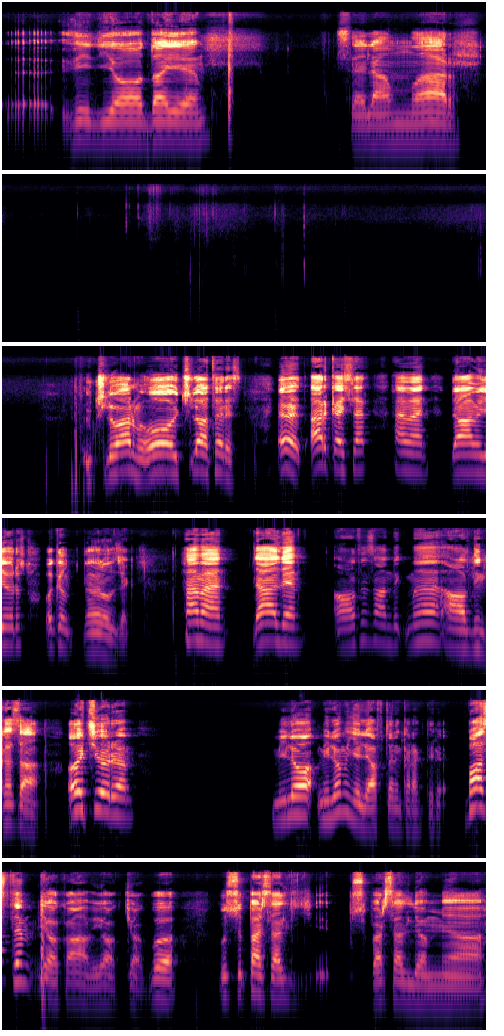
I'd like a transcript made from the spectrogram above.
Ee, videodayım. Selamlar. Üçlü var mı? O üçlü atarız. Evet arkadaşlar hemen devam ediyoruz. Bakın neler olacak. Hemen geldim. Altın sandık mı? Altın kasa. Açıyorum. Milo Milo mu geliyor haftanın karakteri? Bastım. Yok abi yok yok. Bu bu Supercell Supercell diyorum ya.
